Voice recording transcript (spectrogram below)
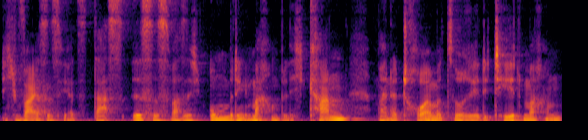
Ich weiß es jetzt. Das ist es, was ich unbedingt machen will. Ich kann meine Träume zur Realität machen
